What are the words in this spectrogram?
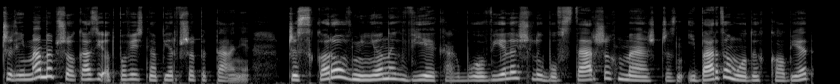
Czyli mamy przy okazji odpowiedź na pierwsze pytanie: czy skoro w minionych wiekach było wiele ślubów starszych mężczyzn i bardzo młodych kobiet,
